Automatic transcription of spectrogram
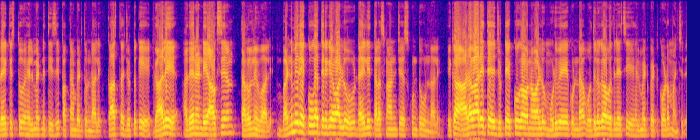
బ్రేక్ ఇస్తూ హెల్మెట్ని తీసి పక్కన పెడుతుండాలి. కాస్త జుట్టుకి గాలి అదేనండి ఆక్సిజన్ తగలనివ్వాలి. బండి మీద ఎక్కువగా తిరిగే వాళ్ళు డైలీ తలస్నానం చేసుకుంటూ ఉండాలి. ఇక ఆడవారైతే జుట్టు ఎక్కువగా ఉన్న వాళ్ళు ముడి వేయకుండా వదులుగా వదిలేసి హెల్మెట్ పెట్టుకోవడం మంచిది.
